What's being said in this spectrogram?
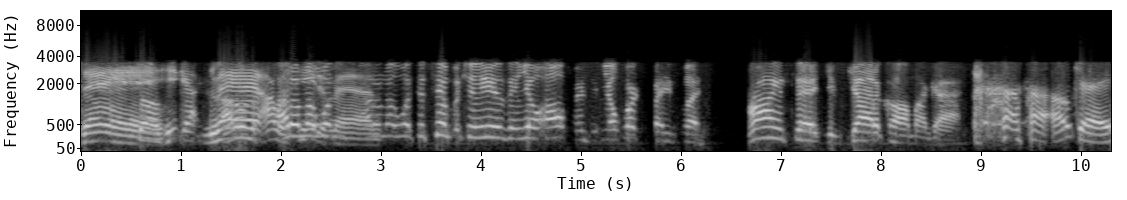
Dang, So, he got man. I don't, I, I don't know heated, what man. I don't know what the temperature is in your office in your workspace, but Brian said you gotta call my guy. okay.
